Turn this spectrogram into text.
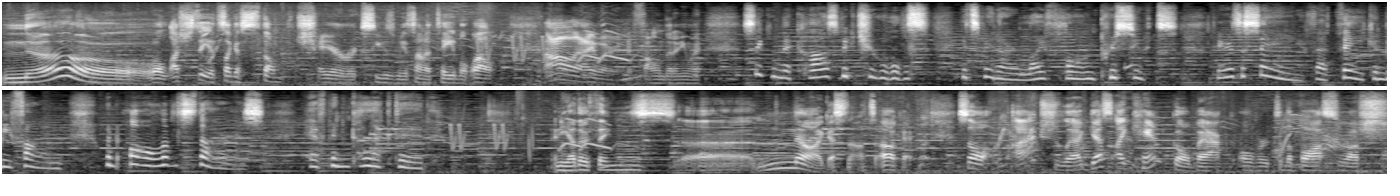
No. Well, I should say it's like a stump chair. Excuse me. It's not a table. Well, oh, I would have found it anyway. Seeking the cosmic jewels. It's been our lifelong pursuit. There is a saying that they can be found when all of the stars have been collected. Any other things? Uh, no, I guess not. Okay. So, actually, I guess I can't go back over to the Boss Rush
